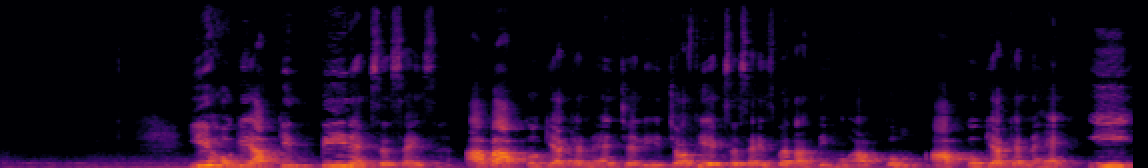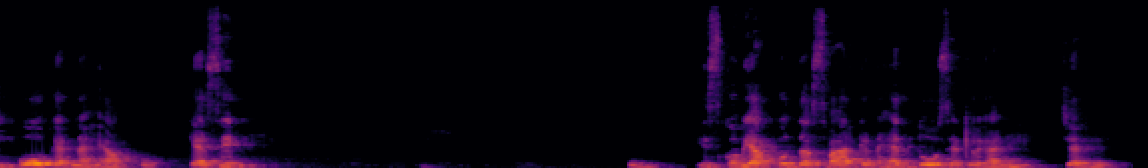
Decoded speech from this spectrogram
ये होगी आपकी तीन एक्सरसाइज अब आपको क्या करना है? चलिए चौथी एक्सरसाइज बताती हूँ आपको। आपको क्या करना है? ई e, ओ करना है आपको। कैसे? इसको भी आपको दस बार करना है दो सेट लगाने हैं। चलिए।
